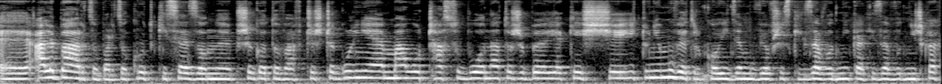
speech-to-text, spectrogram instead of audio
e, ale bardzo, bardzo krótki sezon przygotowawczy. Szczególnie mało czasu było na to, żeby jakieś, i tu nie mówię tylko o Idze, mówię o wszystkich zawodnikach i zawodniczkach,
